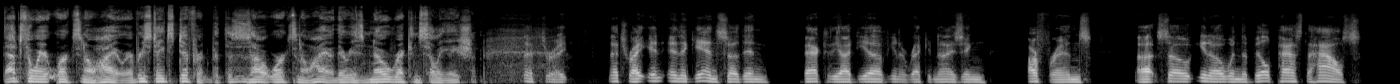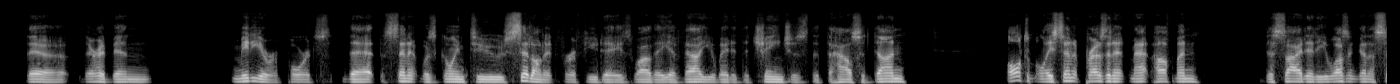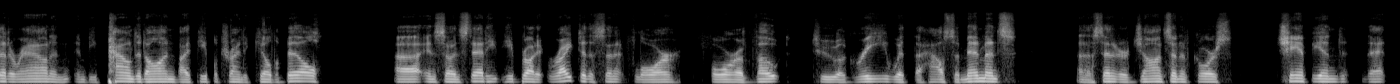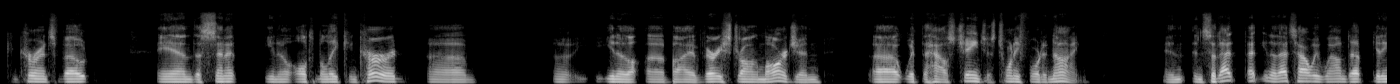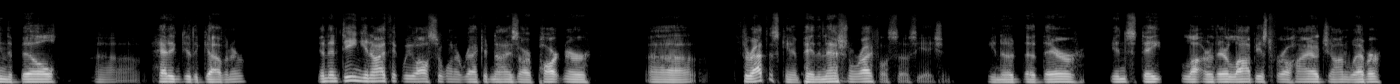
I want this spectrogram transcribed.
That's the way it works in Ohio. Every state's different, but this is how it works in Ohio. There is no reconciliation. That's right. That's right. And and again, so then back to the idea of you know recognizing our friends. Uh, so you know when the bill passed the House, there there had been media reports that the Senate was going to sit on it for a few days while they evaluated the changes that the House had done. Ultimately, Senate President Matt Huffman decided he wasn't going to sit around and, and be pounded on by people trying to kill the bill. Uh, and so instead, he, he brought it right to the Senate floor for a vote to agree with the House amendments. Uh, Senator Johnson, of course, championed that concurrence vote, and the Senate, you know, ultimately concurred, uh, uh, you know, uh, by a very strong margin uh, with the House changes, twenty-four to nine, and and so that that you know that's how we wound up getting the bill uh, heading to the governor. And then, Dean, you know, I think we also want to recognize our partner uh, throughout this campaign, the National Rifle Association. You know, their in-state lo- or their lobbyist for Ohio, John Weber,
